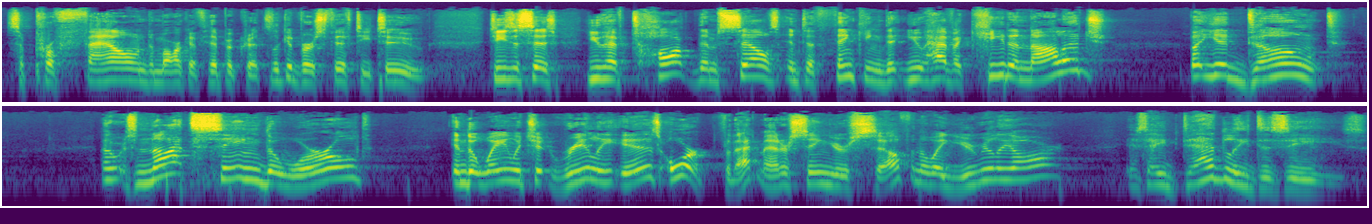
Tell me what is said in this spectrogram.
It's a profound mark of hypocrites. Look at verse 52. Jesus says, You have talked themselves into thinking that you have a key to knowledge, but you don't. In other words, not seeing the world in the way in which it really is, or for that matter, seeing yourself in the way you really are, is a deadly disease.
